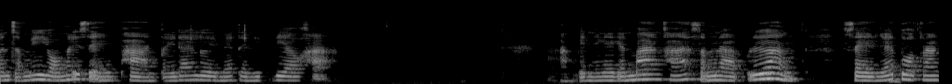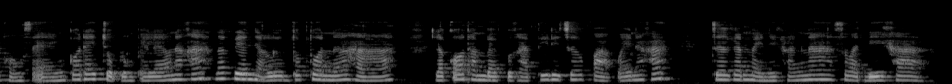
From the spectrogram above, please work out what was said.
มันจะไม่ยอมให้แสงผ่านไปได้เลยแม้แต่นิดเดียวค่ะ เป็นยังไงกันบ้างคะสำหรับเรื่อง แสงและตัวกลางของแสงก็ได้จบลงไปแล้วนะคะ นักเรียนอย่าลืมทบทวนเนื้อหา แล้วก็ทำแบบฝึกหัดที่ดิเชอร์ฝากไว้นะคะ เจอกันใหม่ในครั้งหน้า สวัสดีค่ะ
